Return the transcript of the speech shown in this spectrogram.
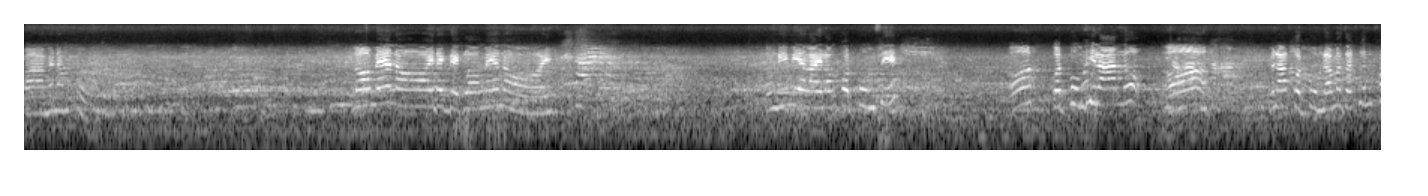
ปลาแม่น้ำโขงรอแม่หน่อย เด็กๆรอแม่หน่อย ตรงนี้มีอะไรลองกดปุ่มสิเออกดปุ่มที่ร้านลูก อ๋อ เวลากดปุ่มแล้วมันจะขึ้นไฟ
